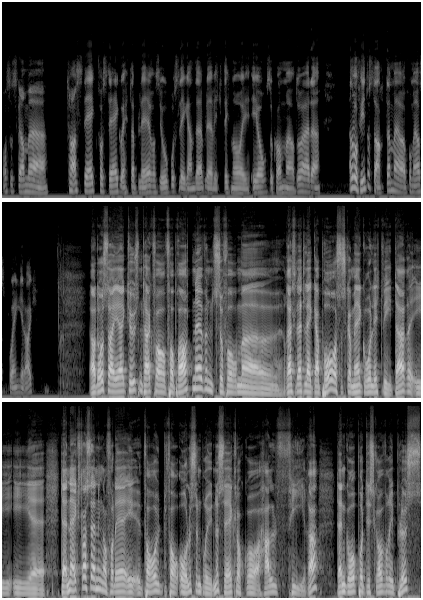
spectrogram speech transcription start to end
Og så skal vi ta steg for steg og etablere oss i Obos-ligaen. Det blir viktig nå i, i år som kommer. Og da er det det var fint å starte med å få med oss poeng i dag. Ja, Da sier jeg tusen takk for, for praten, Even. Så får vi uh, rett og slett legge på, og så skal vi gå litt videre i, i uh, denne ekstrasendinga. For, for, for Ålesund-Bryne så er klokka halv fire. Den går på Discovery Pluss,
